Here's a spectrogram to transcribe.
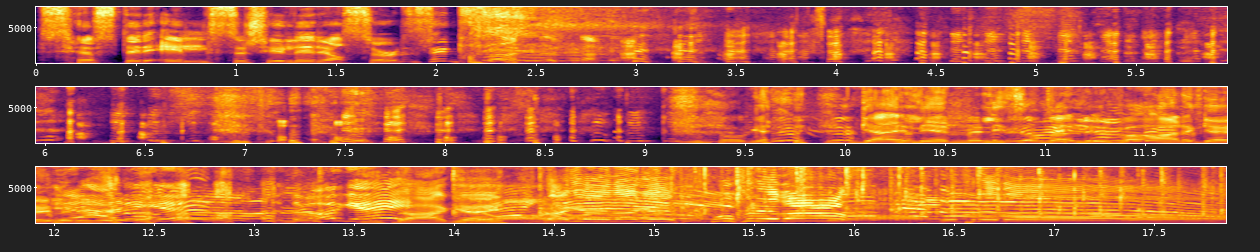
søster Else skyller rasshølet sitt, sa hun. Geir ler med litt sånn der luva. Er det gøy, eller? Ja, er det? Det var gøy. Det er gøy. Det er gøy, det er gøy! God fredag! God fredag!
